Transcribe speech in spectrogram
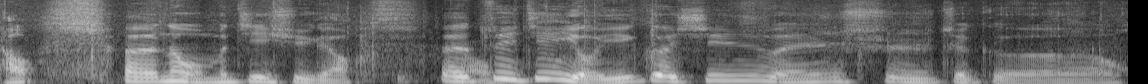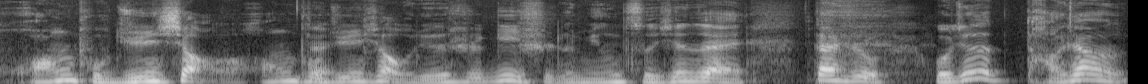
好，呃，那我们继续聊。呃，最近有一个新闻是这个黄埔军校，黄埔军校，我觉得是历史的名词。现在，但是我觉得好像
